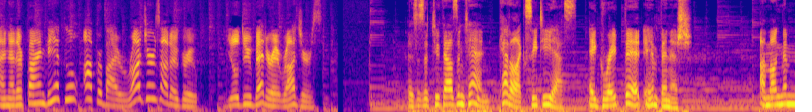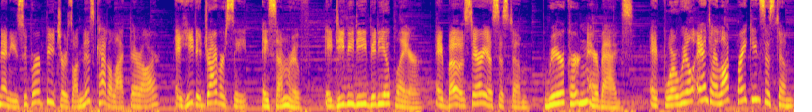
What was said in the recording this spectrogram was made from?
Another fine vehicle offered by Rogers Auto Group. You'll do better at Rogers. This is a 2010 Cadillac CTS, a great fit and finish. Among the many superb features on this Cadillac there are a heated driver's seat, a sunroof, a DVD video player, a Bose stereo system, rear curtain airbags, a four-wheel anti-lock braking system,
